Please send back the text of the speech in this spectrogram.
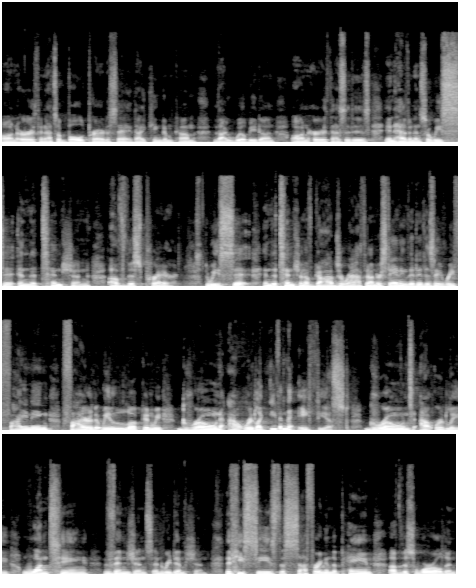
on earth? And that's a bold prayer to say, Thy kingdom come, Thy will be done on earth as it is in heaven. And so we sit in the tension of this prayer. We sit in the tension of God's wrath, understanding that it is a refining fire, that we look and we groan outward, like even the atheist groans outwardly, wanting vengeance and redemption. That he sees the suffering and the pain of this world. And,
